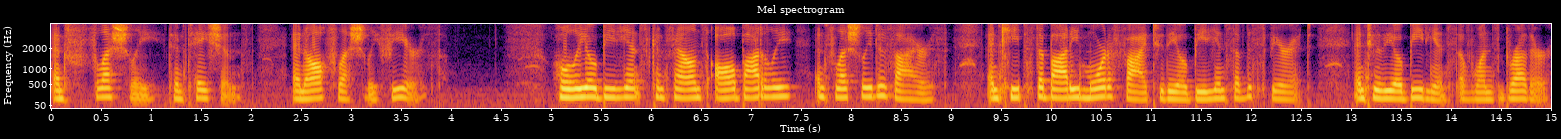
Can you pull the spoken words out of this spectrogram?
and fleshly temptations and all fleshly fears. Holy obedience confounds all bodily and fleshly desires, and keeps the body mortified to the obedience of the Spirit and to the obedience of one's brother,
